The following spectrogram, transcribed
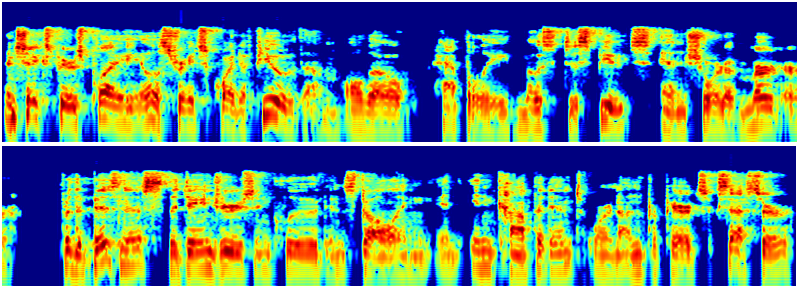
And Shakespeare's play illustrates quite a few of them, although happily, most disputes end short of murder. For the business, the dangers include installing an incompetent or an unprepared successor,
